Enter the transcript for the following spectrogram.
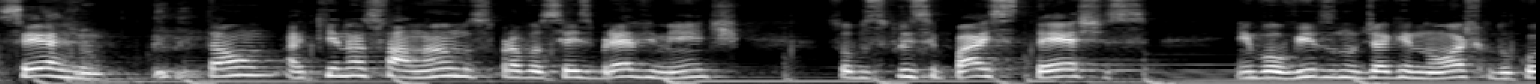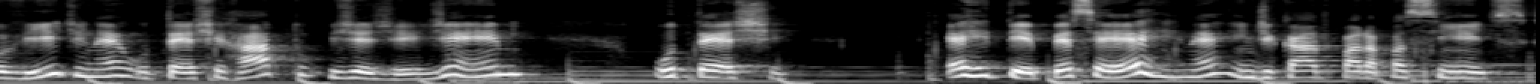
Sérgio, então aqui nós falamos para vocês brevemente sobre os principais testes envolvidos no diagnóstico do Covid, né? O teste rápido IgG-IgM, o teste RT-PCR, né? Indicado para pacientes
